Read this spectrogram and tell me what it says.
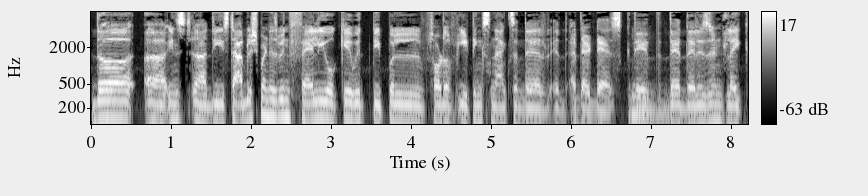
the uh, inst- uh, the establishment has been fairly okay with people sort of eating snacks at their at their desk. They, there there isn't like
